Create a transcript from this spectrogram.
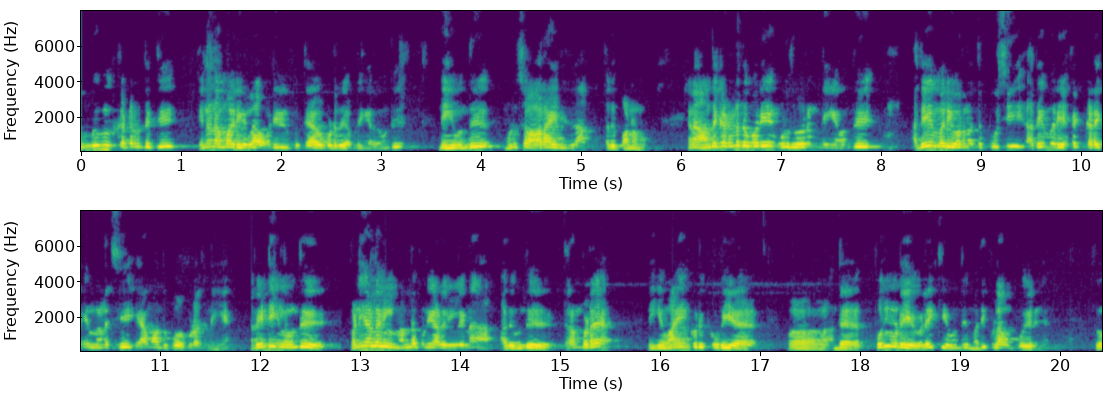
உங்க கட்டடத்துக்கு என்னென்ன மாதிரிலாம் வடிவமைப்பு தேவைப்படுது அப்படிங்கிறத வந்து நீங்கள் வந்து முழுசாக ஆராய்ந்து தான் அது பண்ணணும். ஏன்னா அந்த கட்டடத்தை மாதிரியே உங்களுக்கு வரும்னு நீங்கள் வந்து அதே மாதிரி வர்ணத்தை பூசி அதே மாதிரி எஃபெக்ட் கிடைக்கும்னு நினச்சி ஏமாந்து போகக்கூடாது நீங்கள் பெயிண்டிங்கில் வந்து பணியாளர்கள் நல்ல பணியாளர்கள் இல்லைன்னா அது வந்து திறம்பட நீங்கள் வாங்கி கொடுக்கக்கூடிய அந்த பொருளுடைய விலைக்கு வந்து மதிப்பில்லாமல் போயிருங்க. ஸோ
